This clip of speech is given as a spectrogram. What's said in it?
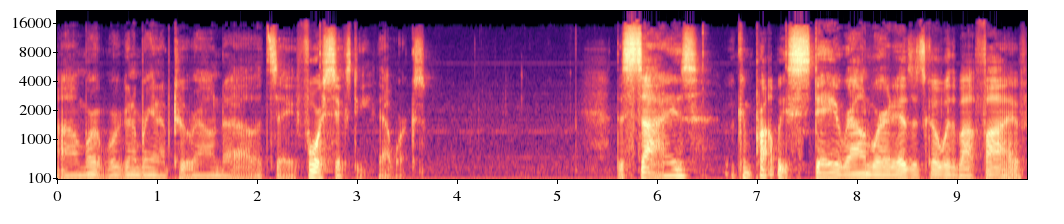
Um, we're, we're going to bring it up to around, uh, let's say, 460. That works. The size can probably stay around where it is. Let's go with about 5.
